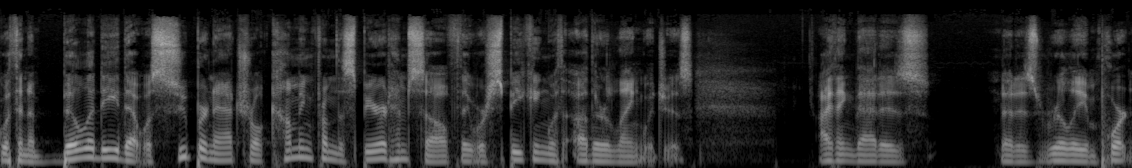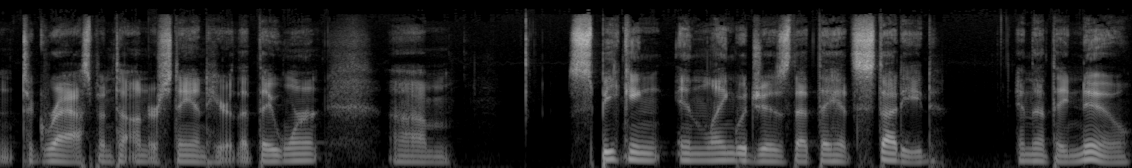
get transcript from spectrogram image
with an ability that was supernatural coming from the Spirit Himself, they were speaking with other languages. I think that is that is really important to grasp and to understand here that they weren't um, speaking in languages that they had studied and that they knew.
